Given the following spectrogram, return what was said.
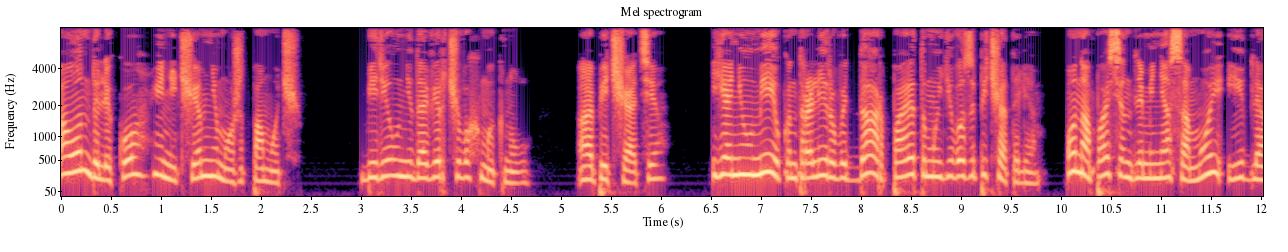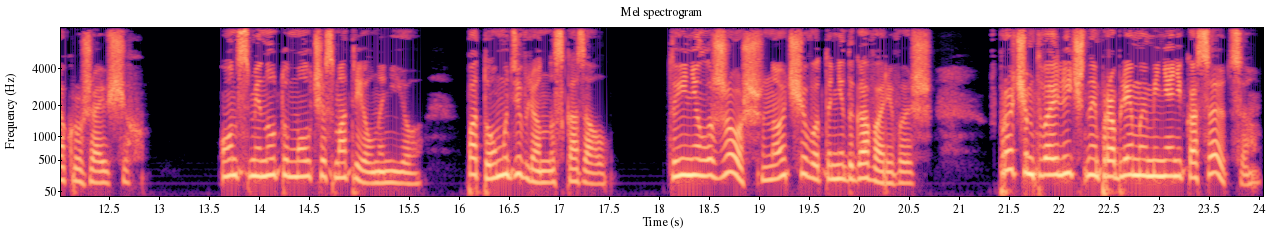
а он далеко и ничем не может помочь. Берил недоверчиво хмыкнул. А печати? Я не умею контролировать дар, поэтому его запечатали. Он опасен для меня самой и для окружающих. Он с минуту молча смотрел на нее, потом удивленно сказал. «Ты не лжешь, но чего-то не договариваешь. Впрочем, твои личные проблемы меня не касаются.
